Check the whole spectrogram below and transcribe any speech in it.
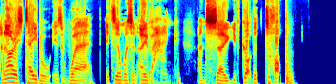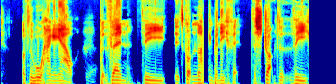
an Irish table is where it's almost an overhang, and so you've got the top of the wall hanging out, Yeah. but then the it's got nothing beneath it. The structure, the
